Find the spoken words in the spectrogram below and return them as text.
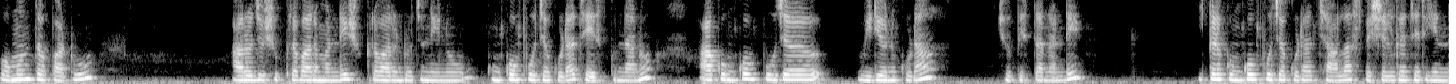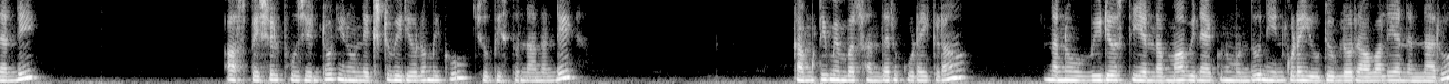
హోమంతో పాటు ఆ రోజు శుక్రవారం అండి. శుక్రవారం రోజు నేను కుంకుమ పూజ కూడా చేసుకున్నాను. ఆ కుంకుమ పూజ వీడియోను కూడా చూపిస్తానండి. ఇక్కడ కుంకుమ పూజ కూడా చాలా స్పెషల్గా జరిగిందండి. ఆ స్పెషల్ పూజ ఏంటో నేను నెక్స్ట్ వీడియోలో మీకు చూపిస్తున్నానండి. కమిటీ మెంబర్స్ అందరూ కూడా ఇక్కడ నన్ను వీడియోస్ తీయండి అమ్మా వినాయకుని ముందు నేను కూడా యూట్యూబ్లో రావాలి అని అన్నారు.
